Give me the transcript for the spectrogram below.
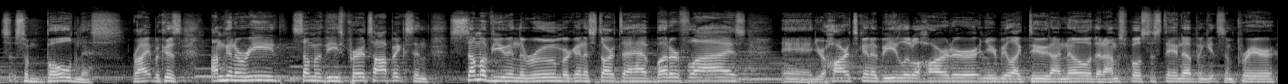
some boldness, right? Because I'm going to read some of these prayer topics, and some of you in the room are going to start to have butterflies, and your heart's going to be a little harder, and you'll be like, dude, I know that I'm supposed to stand up and get some prayer,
